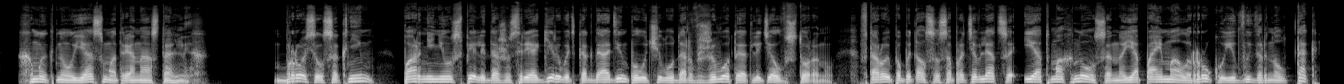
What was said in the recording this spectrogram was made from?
— хмыкнул я, смотря на остальных. Бросился к ним. Парни не успели даже среагировать, когда один получил удар в живот и отлетел в сторону. Второй попытался сопротивляться и отмахнулся, но я поймал руку и вывернул так,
